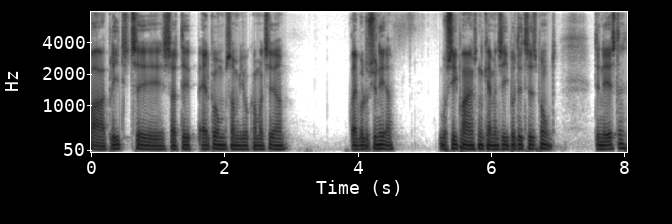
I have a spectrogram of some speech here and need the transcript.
fra Bleach til så det album, som jo kommer til at revolutionere musikbranchen, kan man sige, på det tidspunkt, det næste,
